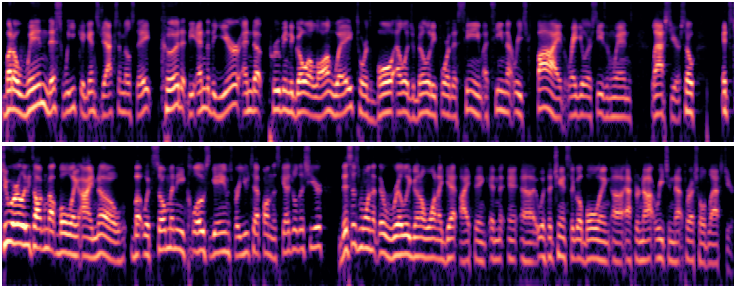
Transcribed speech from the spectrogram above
but a win this week against Jacksonville State could, at the end of the year, end up proving to go a long way towards bowl eligibility for this team, a team that reached five regular season wins last year. So it's too early to be talking about bowling, I know, but with so many close games for UTEP on the schedule this year, this is one that they're really going to want to get, I think, and uh, with a chance to go bowling uh, after not reaching that threshold last year.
